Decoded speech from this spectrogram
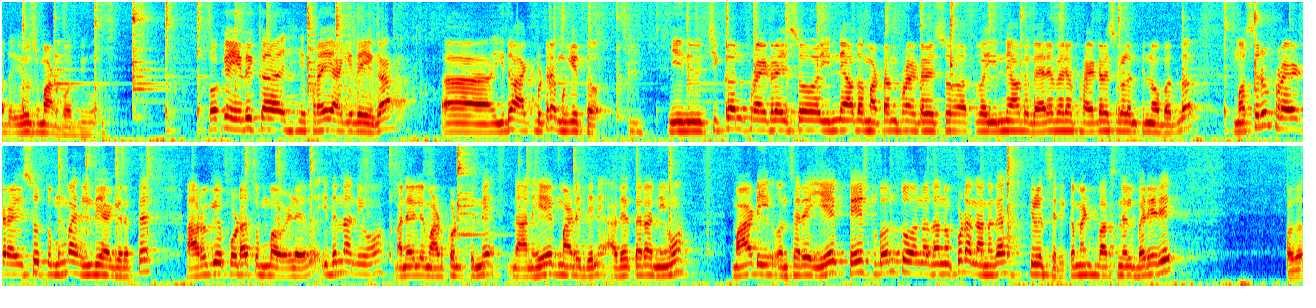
ಅದು ಯೂಸ್ ಮಾಡ್ಬೋದು ನೀವು. ಓಕೆ ಇದಕ್ಕೆ ಫ್ರೈ ಆಗಿದೆ ಈಗ. ಇದು ಹಾಕ್ಬಿಟ್ರೆ ಮುಗೀತು. ನೀವು ಚಿಕನ್ ಫ್ರೈಡ್ ರೈಸು ಇನ್ಯಾವುದೋ ಮಟನ್ ಫ್ರೈಡ್ ರೈಸು ಅಥವಾ ಇನ್ಯಾವುದೋ ಬೇರೆ ಬೇರೆ ಫ್ರೈಡ್ ರೈಸ್ಗಳನ್ನು ತಿನ್ನೋ ಬದಲು ಮೊಸರು ಫ್ರೈಡ್ ರೈಸು ತುಂಬ ಹೆಲ್ದಿಯಾಗಿರುತ್ತೆ ಆರೋಗ್ಯ ಕೂಡ ತುಂಬ ಒಳ್ಳೆಯದು. ಇದನ್ನು ನೀವು ಮನೆಯಲ್ಲಿ ಮಾಡ್ಕೊಂಡು ತಿನ್ನಿ ನಾನು ಹೇಗೆ ಮಾಡಿದ್ದೀನಿ, ಅದೇ ಥರ ನೀವು ಮಾಡಿ ಒಂದ್ಸರಿ ಹೇಗೆ ಟೇಸ್ಟ್ ಬಂತು ಅನ್ನೋದನ್ನು ಕೂಡ ನನಗೆ ತಿಳಿಸಿರಿ. ಕಮೆಂಟ್ ಬಾಕ್ಸ್ನಲ್ಲಿ ಬರೀರಿ. ಹೌದು,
